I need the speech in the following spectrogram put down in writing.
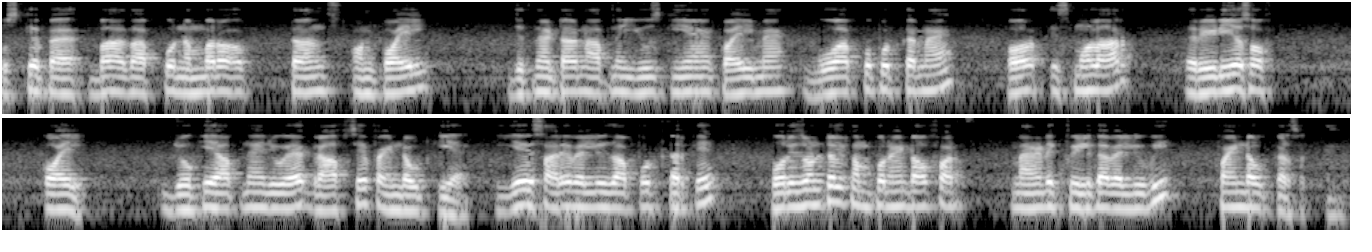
उसके बाद आपको number of turns on coil जितने टर्न आपने यूज़ किए हैं कॉइल में, वो आपको पुट करना है। और small R radius of coil जो कि आपने जो है ग्राफ से फाइंड आउट किया है। ये सारे वैल्यूज़ आप पुट करके horizontal component of earth magnetic field का वैल्यू भी फाइंड आउट कर सकते हैं।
